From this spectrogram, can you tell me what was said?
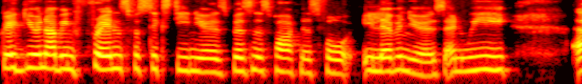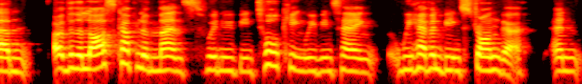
Greg, you and I have been friends for 16 years, business partners for 11 years. And we, um, over the last couple of months, when we've been talking, we've been saying we haven't been stronger. And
